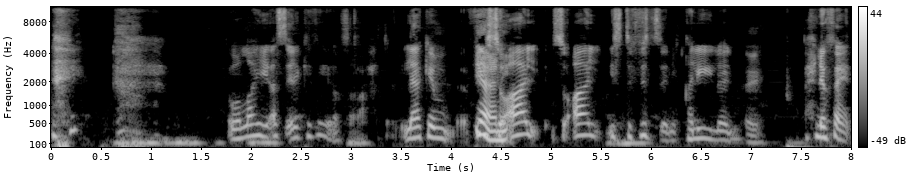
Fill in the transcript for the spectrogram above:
والله أسئلة كثيرة صراحة لكن في يعني- يعني سؤال سؤال يستفزني قليلا إيه. إحنا فين؟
